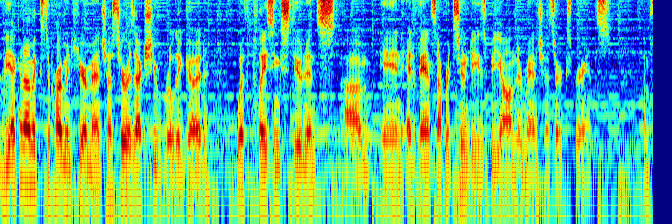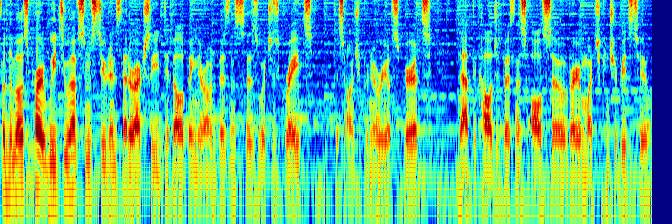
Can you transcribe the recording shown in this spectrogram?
The economics department here in Manchester is actually really good with placing students um, in advanced opportunities beyond their Manchester experience. Um, for the most part, we do have some students that are actually developing their own businesses, which is great, this entrepreneurial spirit that the College of Business also very much contributes to.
